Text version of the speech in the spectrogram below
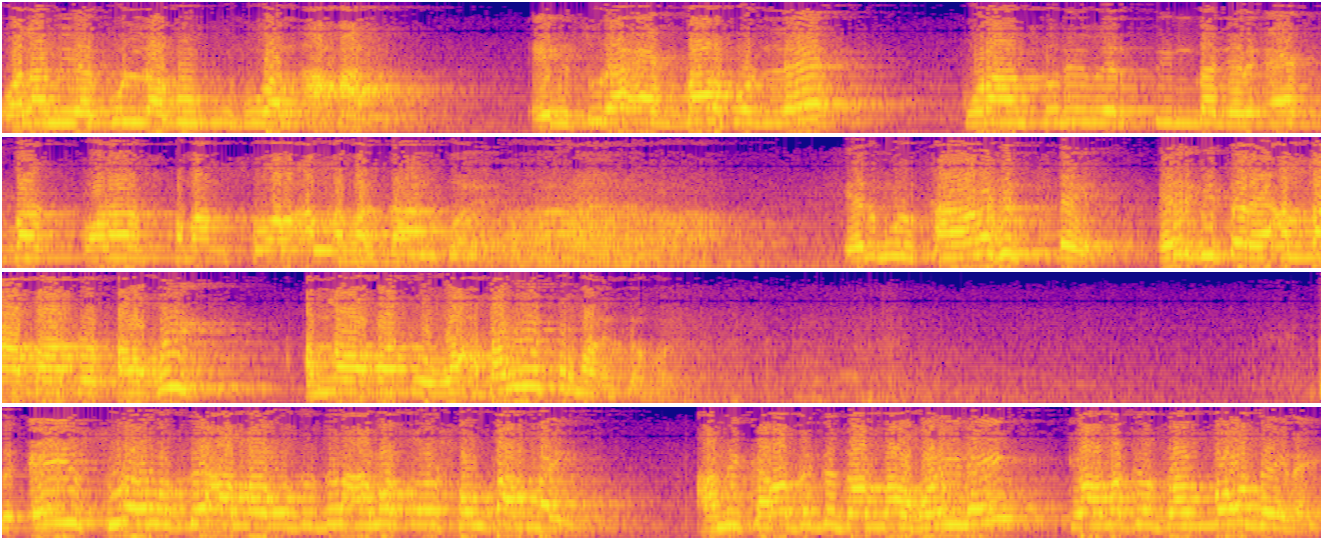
ওয়ালাম ইয়াকুল্লাহু কুফুয়ান আহাদ। এই সুরা একবার পড়লে কোরআন শরীফের তিন ভাগের এক ভাগ পড়ার সমান সওয়াল আল্লাহ দান করে এর মূল কারণ হচ্ছে, এর ভিতরে আল্লাহ পাকের তাহিদ আল্লাহ পাকে ওয়াহদানিয়ে প্রমাণিত হয়। তো এই সুরের মধ্যে আল্লাহ বলতেছেন, আমার কোন সন্তান নাই। আমি কারও থেকে জন্ম হই নাই, কেউ আমাকে জন্মও দেয় নাই।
